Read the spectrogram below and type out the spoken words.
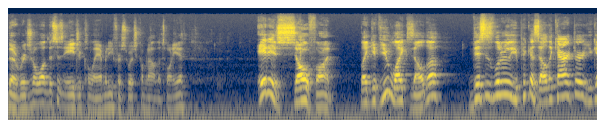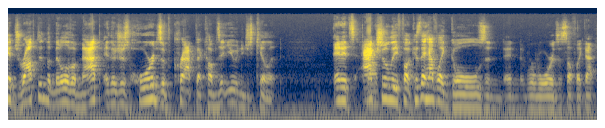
The original one. This is Age of Calamity for Switch coming out on the twentieth. It is so fun. Like if you like Zelda, this is literally you pick a Zelda character, you get dropped in the middle of a map, and there's just hordes of crap that comes at you, and you just kill it. And it's actually fun because they have like goals and, and rewards and stuff like that.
